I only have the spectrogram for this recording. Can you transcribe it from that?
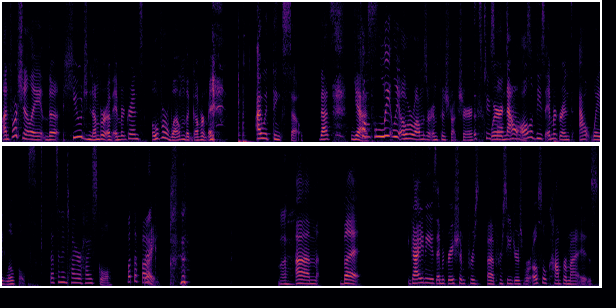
Unfortunately, the huge number of immigrants overwhelmed the government. I would think so. That's yes. completely overwhelms our infrastructure. That's two where small now towns. all of these immigrants outweigh locals. That's an entire high school. What the fuck? Right. Um, but Guyanese immigration pr- uh, procedures were also compromised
